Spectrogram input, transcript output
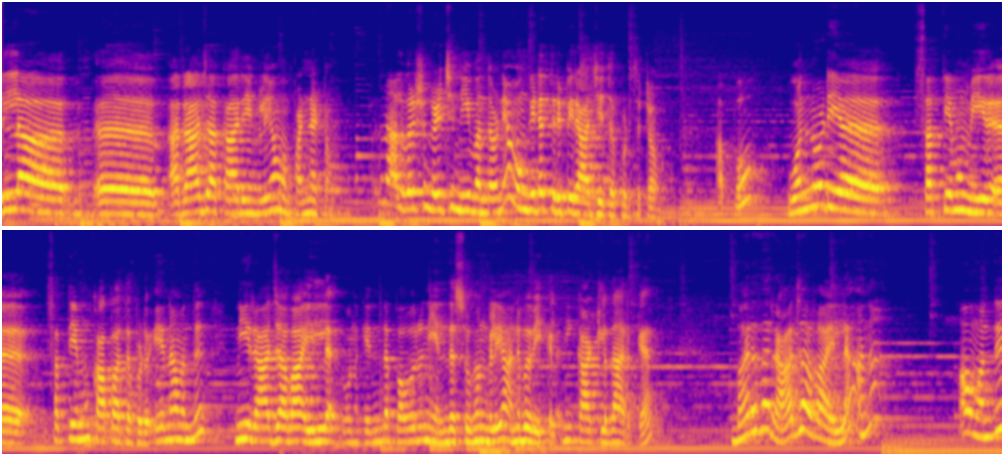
எல்லா ராஜா காரியங்களையும் அவன் பண்ணட்டும். பதினாலு வருஷம் கழித்து நீ வந்தவொடனே உங்ககிட்ட திருப்பி ராஜ்யத்தை கொடுத்துட்டோம். அப்போது உன்னுடைய சத்தியமும் மீற சத்தியமும் காப்பாற்றப்படும் ஏன்னா வந்து நீ ராஜாவா இல்லை. உனக்கு எந்த பவரும் நீ எந்த சுகங்களையும் அனுபவிக்கலை. நீ காட்டில் தான் இருக்க. பரதன் ராஜாவா இல்லை. ஆனால் அவன் வந்து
